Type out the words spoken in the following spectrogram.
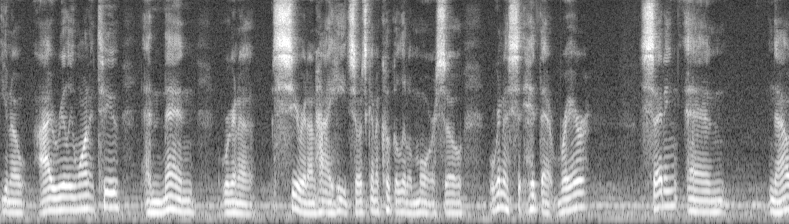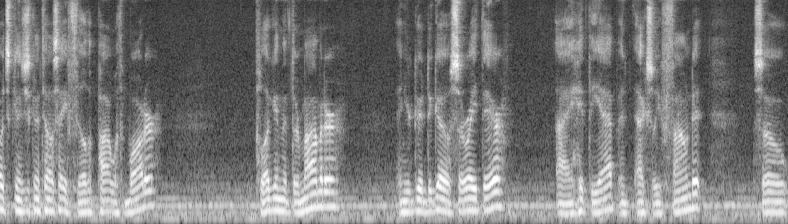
you know, I really want it to, and then we're going to sear it on high heat, so it's going to cook a little more. So we're going to hit that rare setting, and now it's just going to tell us, hey, fill the pot with water, plug in the thermometer, and you're good to go. So right there, I hit the app and actually found it. So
